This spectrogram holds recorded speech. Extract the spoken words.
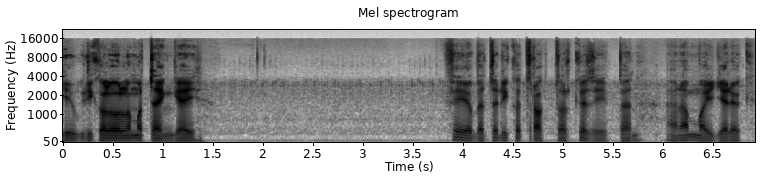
Kiugrik alólam a tengely. Félbe törik a traktor középen. Hát nem mai gyerek.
